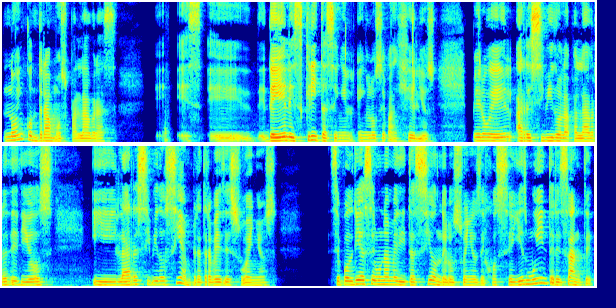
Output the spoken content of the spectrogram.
No encontramos palabras es, eh, de él escritas en, en los evangelios, pero él ha recibido la palabra de Dios y la ha recibido siempre a través de sueños. Se podría hacer una meditación de los sueños de José y es muy interesante.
